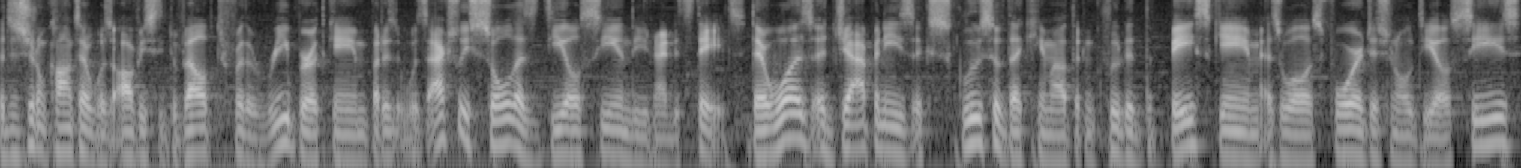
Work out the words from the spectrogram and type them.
Additional content was obviously developed for the Rebirth game, but it was actually sold as DLC in the United States. There was a Japanese exclusive that came out that included the base game as well as four additional DLCs,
